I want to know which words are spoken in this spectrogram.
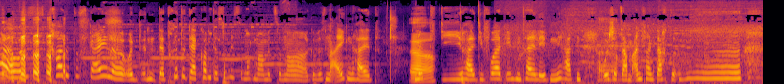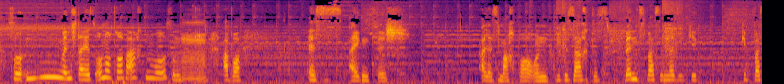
ne? aber das ist gerade das Geile. Und in, der dritte, der kommt ja sowieso nochmal mit so einer gewissen Eigenheit ja. mit, die halt die vorhergehenden Teile eben nie hatten. Wo ich Ja. jetzt am Anfang dachte, äh, so, hm, wenn ich da jetzt auch noch drauf achten muss. Und, Mhm. Aber es ist eigentlich alles machbar. Und wie gesagt, wenn es was in Metal Gear gibt, was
